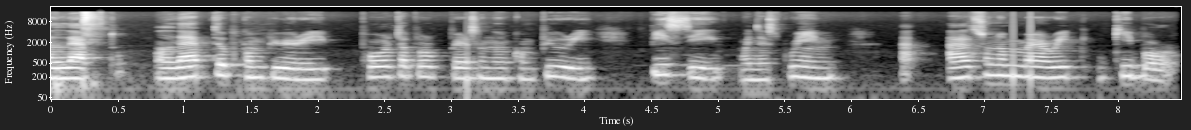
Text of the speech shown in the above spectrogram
A laptop. A laptop computer, portable personal computer, PC with a screen, alphanumeric keyboard.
